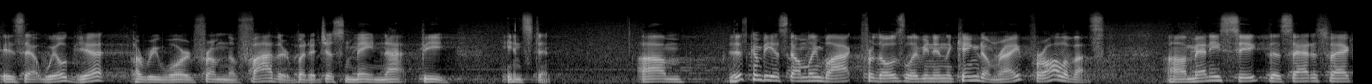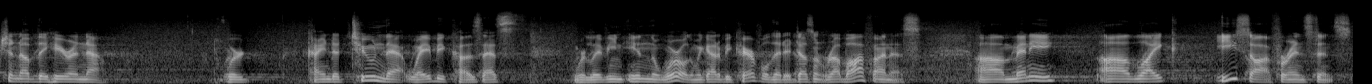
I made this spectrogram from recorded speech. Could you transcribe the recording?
is that we'll get a reward from the Father, but it just may not be instant. Um, this can be a stumbling block for those living in the kingdom, right? For all of us. Uh, many seek the satisfaction of the here and now. We're kind of tuned that way because that's we're living in the world, and we got to be careful that it doesn't rub off on us. Uh, many, uh, like Esau, for instance,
